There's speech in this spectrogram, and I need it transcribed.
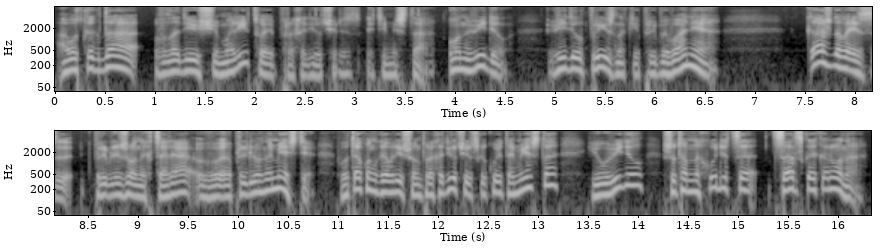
А вот когда владеющий молитвой проходил через эти места, он видел, видел признаки пребывания каждого из приближенных царя в определенном месте. Вот так он говорит, что он проходил через какое-то место и увидел, что там находится царская корона –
